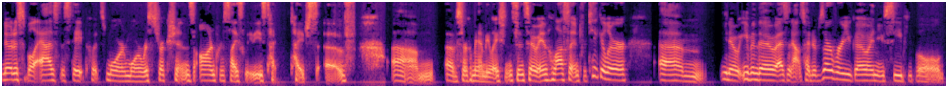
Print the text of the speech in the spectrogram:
noticeable as the state puts more and more restrictions on precisely these type, types of um, of circumambulations. And so in Lhasa in particular, um, you know, even though as an outside observer you go and you see people,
